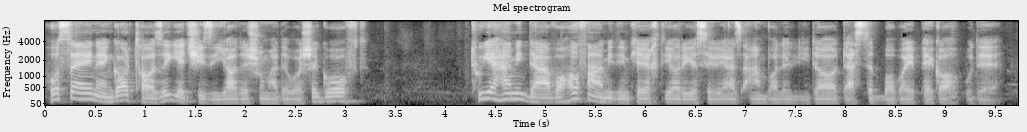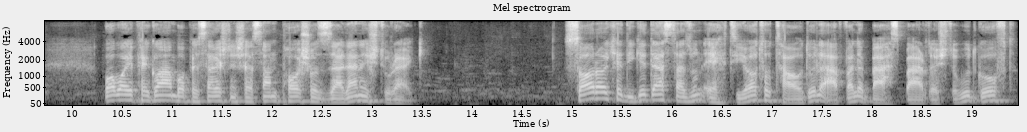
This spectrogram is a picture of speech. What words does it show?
حسین انگار تازه یه چیزی یادش اومده باشه گفت توی همین دعواها فهمیدیم که اختیار یه سری از اموال لیدا دست بابای پگاه بوده. بابای پگاه هم با پسرش نشستن پاش و زدنش تو رگ. سارا که دیگه دست از اون احتیاط و تعادل اول بحث برداشته بود گفت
